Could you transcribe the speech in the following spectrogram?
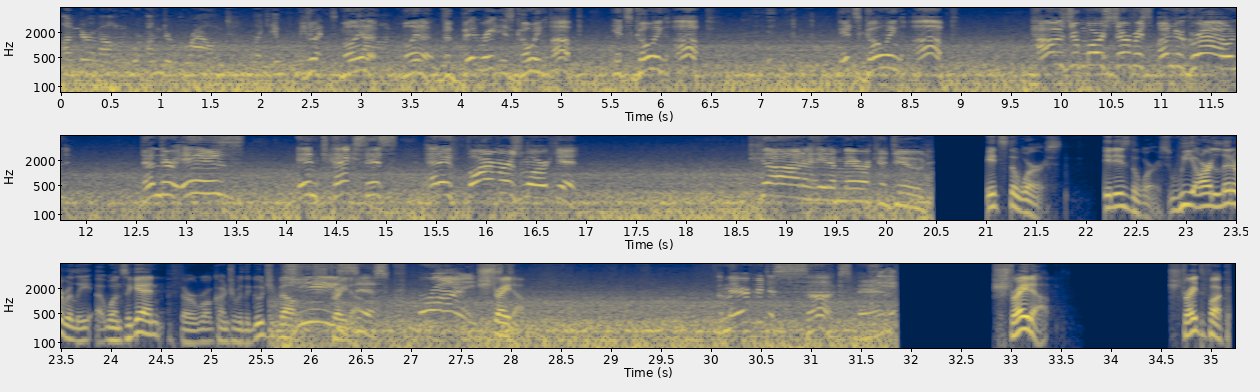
under a mountain. We're underground. Like it, we The, went Melina, down. Melina, the bit rate is going up. It's going up. It's going up. How is there more service underground than there is in Texas at a farmer's market? God, I hate America, dude. It's the worst. It is the worst. We are literally, uh, once again, third world country with a Gucci belt. Straight up. Jesus Christ. Straight up. America just sucks, man. Straight up. Straight the fuck up.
